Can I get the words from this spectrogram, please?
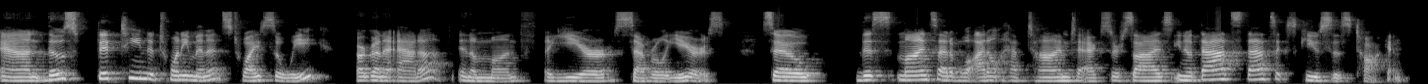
And those 15 to 20 minutes twice a week are going to add up in a month, a year, several years. So this mindset of well I don't have time to exercise, you know, that's that's excuses talking.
